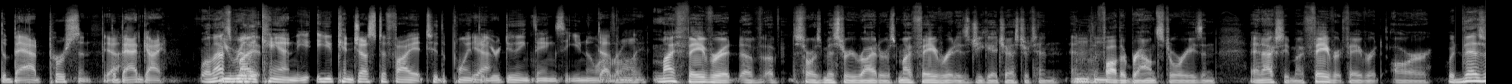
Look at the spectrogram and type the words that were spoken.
the bad person, Yeah. the bad guy. Well, that's you really my- can. You, you can justify it to the point Yeah. that you're doing things that you know are Definitely. wrong. my favorite of, of as far as mystery writers, my favorite is G.K. Chesterton and the mm-hmm. Father Brown stories, and and actually my favorite favorite are. There's-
